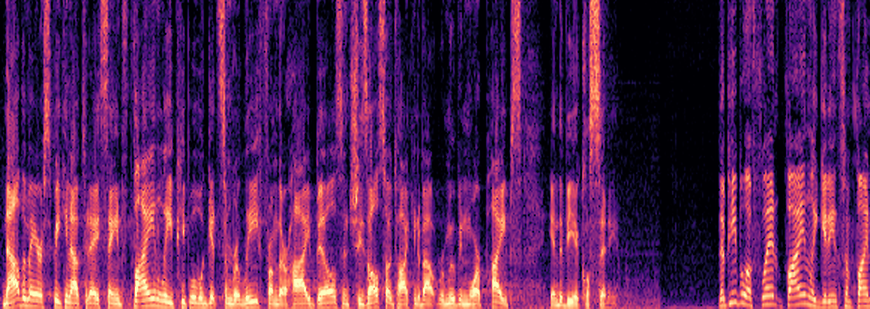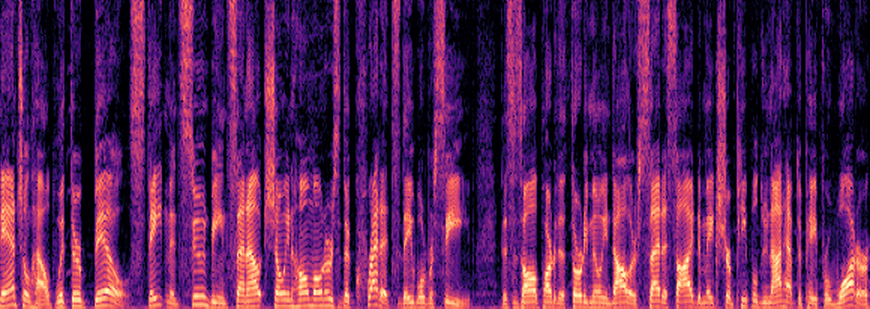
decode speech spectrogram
now the mayor is speaking out today saying finally people will get some relief from their high bills. And she's also talking about removing more pipes in the vehicle city. The people of Flint finally getting some financial help with their bills. Statements soon being sent out showing homeowners the credits they will receive. This is all part of the $30 million set aside to make sure people do not have to pay for water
